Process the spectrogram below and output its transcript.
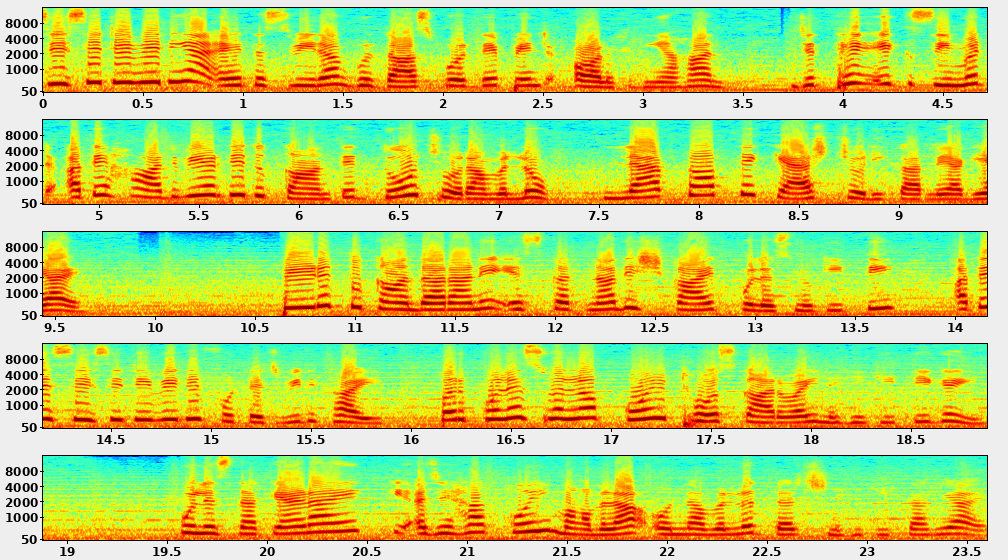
ਸੀਸੀਟੀਵੀ ਦੀਆਂ ਇਹ ਤਸਵੀਰਾਂ ਗੁਰਦਾਸਪੁਰ ਦੇ ਪਿੰਡ ਔਲਖ ਦੀਆਂ ਹਨ, ਜਿੱਥੇ ਇੱਕ ਸੀਮਟ ਅਤੇ ਹਾਰਡਵੇਅਰ ਦੀ ਦੁਕਾਨ ਤੇ ਦੋ ਚੋਰਾਂ ਵੱਲੋਂ ਲੈਪਟਾਪ ਤੇ ਕੈਸ਼ ਚੋਰੀ ਕਰ ਲਿਆ ਗਿਆ ਹੈ। ਪੀੜਤ ਦੁਕਾਨਦਾਰਾਂ ਨੇ ਇਸ ਘਟਨਾ ਦੀ ਸ਼ਿਕਾਇਤ ਪੁਲਿਸ ਨੂੰ ਕੀਤੀ ਅਤੇ ਸੀਸੀਟੀਵੀ ਦੀ ਫੁਟੇਜ ਵੀ ਦਿਖਾਈ, ਪਰ ਪੁਲਿਸ ਵੱਲੋਂ ਕੋਈ ਠੋਸ ਕਾਰਵਾਈ ਨਹੀਂ ਕੀਤੀ ਗਈ। ਪੁਲਿਸ ਦਾ ਕਹਿਣਾ ਹੈ ਕਿ ਅਜਿਹਾ ਕੋਈ ਮਾਮਲਾ ਉਹਨਾਂ ਵੱਲੋਂ ਦਰਜ ਨਹੀਂ ਕੀਤਾ ਗਿਆ ਹੈ।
